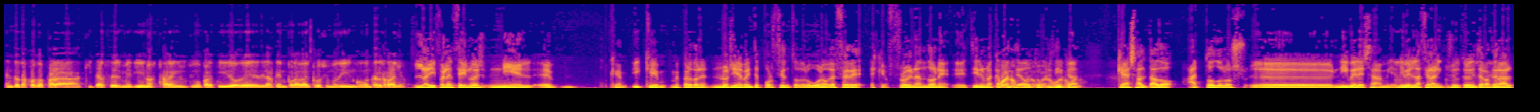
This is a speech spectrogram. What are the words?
entre otras cosas para quitarse del medio y no estar en el último partido de, de la temporada el próximo día contra el Rayo. La diferencia, no es ni el... eh, que- y que me perdonen, no es ni el 20% de lo bueno que es Fede, es que Freud Andone eh, tiene una capacidad bueno, autocrítica bueno, que ha saltado a todos los eh, niveles, a, nivel nacional, incluso creo internacional,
